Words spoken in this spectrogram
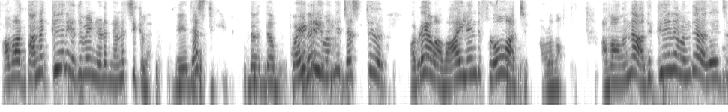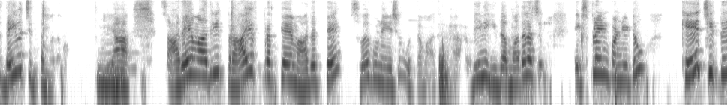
அவ தனக்குன்னு எதுவுமே நினை- நினைச்சுக்கல. ஜஸ்ட் த பொயட்ரி வந்து ஜஸ்ட் அப்படியே அவ வாயிலேந்து ஃப்ளோ ஆச்சு. அவ்வளவுதான். அவ வந்து அதுக்குன்னு வந்து அது தெய்வ சித்தம் அதெல்லாம் இல்லையா? அதே மாதிரி பிராய பிரத்யம் ஆதத்தே ஸ்வகுணேஷு உத்தமாதக அப்படின்னு இத முதல்ல எக்ஸ்பிளைன் பண்ணிட்டு கேச்சித்து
